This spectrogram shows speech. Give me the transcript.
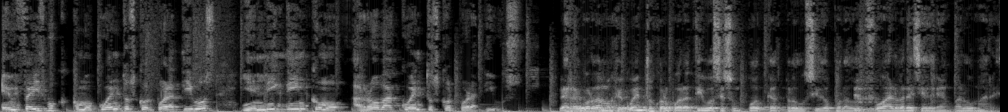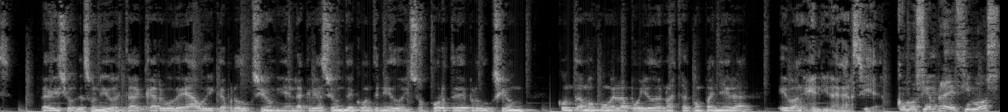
en Facebook como Cuentos Corporativos y en LinkedIn como arroba Cuentos Corporativos. Les recordamos que Cuentos Corporativos es un podcast producido por Adolfo Álvarez y Adrián Palomares. La edición de sonido está a cargo de Audica Producción y en la creación de contenido y soporte de producción contamos con el apoyo de nuestra compañera Evangelina García. Como siempre decimos,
